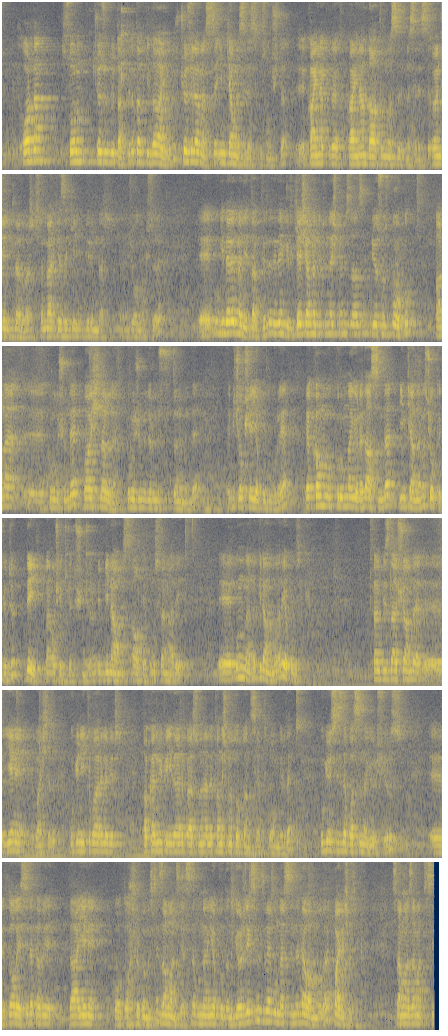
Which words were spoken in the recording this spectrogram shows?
Oradan sorun çözüldüğü takdirde tabii ki daha iyi olur. Çözülemezse imkan meselesi bu sonuçta. E, kaynak ve kaynağın dağıtılması meselesi. Öncelikler var. İşte merkezdeki birimler önce olmak üzere. E, bu giderilmediği takdirde dediğim gibi Keşan'la bütünleşmemiz lazım. Biliyorsunuz bu okul ana e, kuruluşunda hep bağışlarla, kurucu müdürümüz döneminde birçok şey yapıldı buraya. Ve kamu kurumuna göre de aslında imkanlarımız çok da kötü değil. Ben o şekilde düşünüyorum. Bir binamız, altyapımız fena değil. E, bununla da planlamalar yapılacak. Tabii biz daha şu anda e, yeni başladık. Bugün itibariyle bir akademik ve idari personelle tanışma toplantısı yaptık 11'de. Bugün sizle basınla görüşüyoruz. E, Dolayısıyla tabii daha yeni koltuğa oturduğumuz için zaman içerisinde bunların yapıldığını göreceksiniz ve bunlar sizinle devamlı olarak paylaşılacak. Zaman zaman siz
